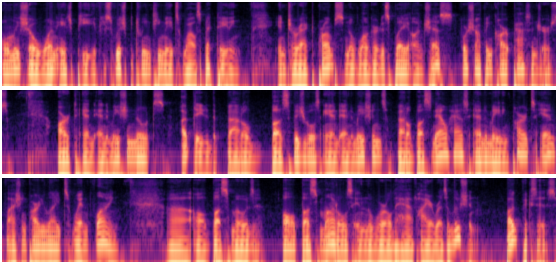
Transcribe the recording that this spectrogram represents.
only show 1 HP if you switch between teammates while spectating. Interact prompts no longer display on chests for shopping cart passengers. Art and animation notes updated the battle bus visuals and animations. Battle Bus now has animating parts and flashing party lights when flying. Uh, all bus modes, all bus models in the world have higher resolution. Bug fixes.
